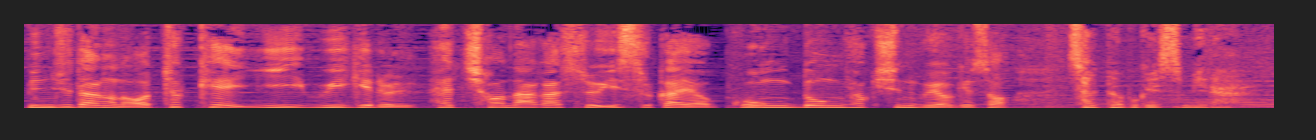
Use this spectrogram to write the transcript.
민주당은 어떻게 이 위기를 헤쳐나갈 수 있을까요? 공동혁신구역에서 살펴보겠습니다.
